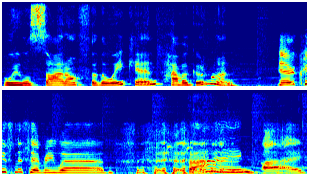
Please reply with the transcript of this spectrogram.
We will sign off for the weekend. Have a good one. Merry Christmas, everyone. Bye. Bye.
